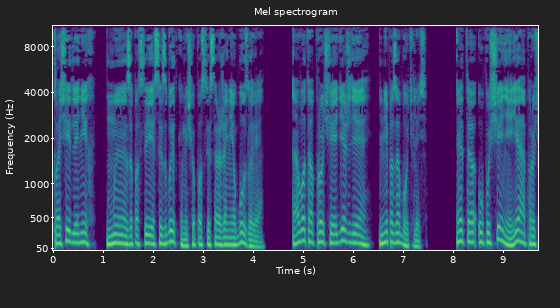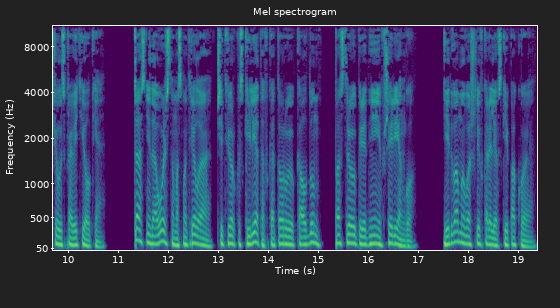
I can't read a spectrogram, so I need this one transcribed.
Плащей для них мы запасли с избытком еще после сражения в Бузлове, а вот о прочей одежде не позаботились. Это упущение я поручил исправить елке. Та с недовольством осмотрела четверку скелетов, которую колдун построил перед ней в шеренгу. Едва мы вошли в королевские покои.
